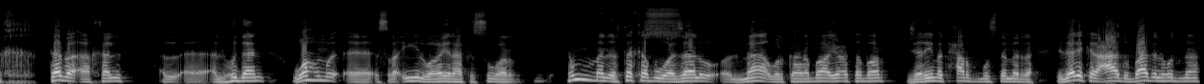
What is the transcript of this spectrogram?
اختبأ خلف ال- الهدن وهم آه، إسرائيل وغيرها في الصور. هم من ارتكبوا وزالوا الماء والكهرباء يعتبر جريمة حرب مستمرة، لذلك عادوا بعد الهدنة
